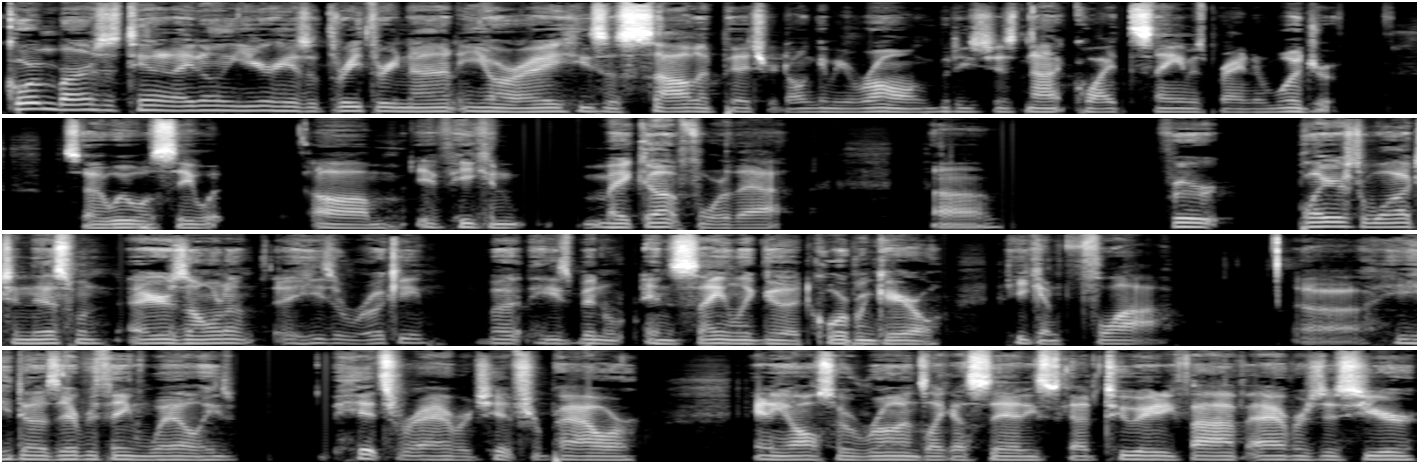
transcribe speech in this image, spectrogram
Corbin Burnes is 10 and 8 on the year. He has a 3.39 ERA. He's a solid pitcher. Don't get me wrong, but he's just not quite the same as Brandon Woodruff. So we will see what um, if he can make up for that. Um, for players to watch in this one, Arizona, he's a rookie, but he's been insanely good. Corbin Carroll, he can fly. Uh, he does everything well. He's hits for average, hits for power, and he also runs. Like I said, he's got 285 average this year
